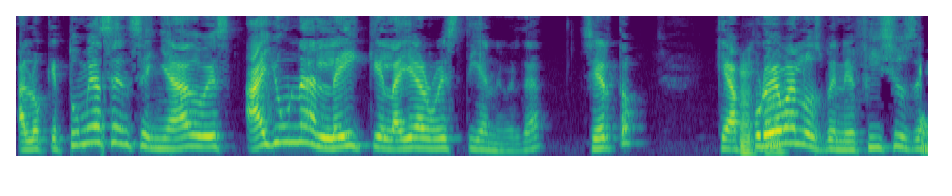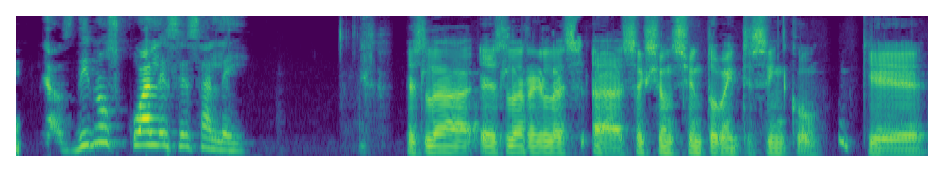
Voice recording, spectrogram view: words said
A lo que tú me has enseñado es, hay una ley que el IRS tiene, ¿verdad? ¿Cierto? Que aprueba los beneficios de empleados. Dinos cuál es esa ley. Es la, es la regla uh, sección 125 que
